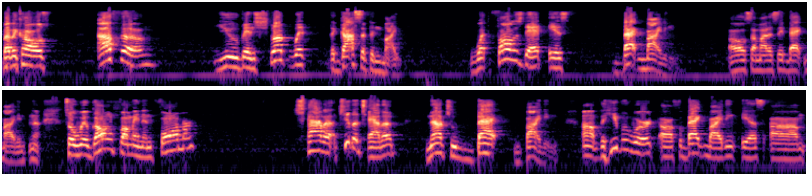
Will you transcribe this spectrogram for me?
But because after you've been struck with the gossiping bite, what follows that is backbiting. Oh, somebody say backbiting. No. So we've gone from an informer, chatter, chitter chatter, now to backbiting. Um, the Hebrew word uh, for backbiting is um,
